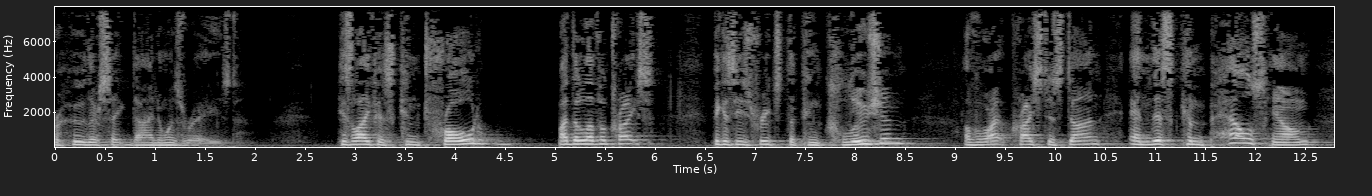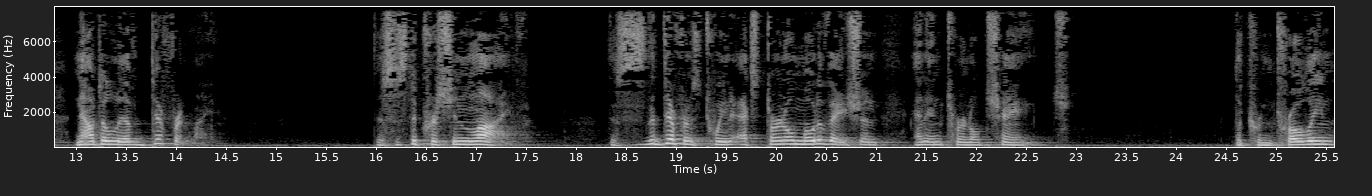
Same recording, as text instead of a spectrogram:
for who their sake died and was raised. His life is controlled by the love of Christ because he's reached the conclusion of what Christ has done and this compels him now to live differently. This is the Christian life. This is the difference between external motivation and internal change. The controlling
